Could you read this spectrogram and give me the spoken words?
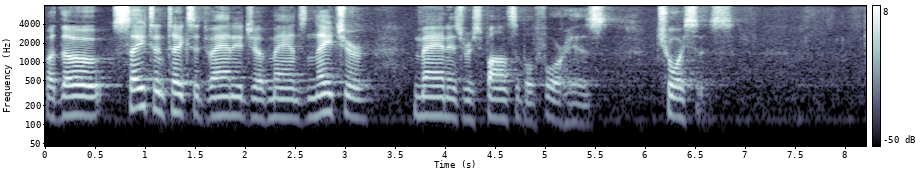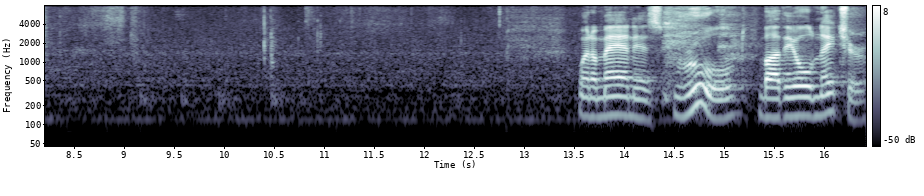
But though Satan takes advantage of man's nature, man is responsible for his choices. When a man is ruled by the old nature,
